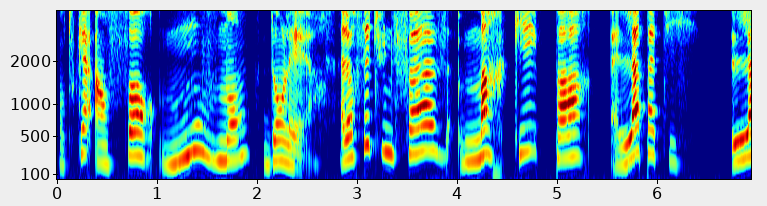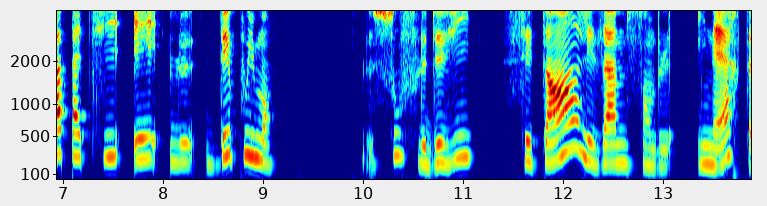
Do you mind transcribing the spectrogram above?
en tout cas un fort mouvement dans l'air. Alors c'est une phase marquée par l'apathie, l'apathie et le dépouillement. Le souffle de vie s'éteint, les âmes semblent inertes.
